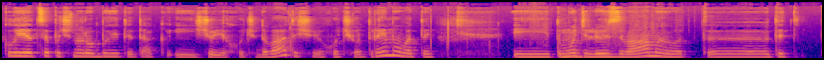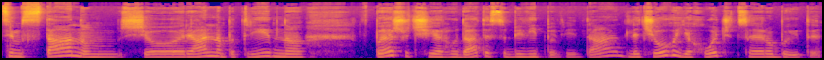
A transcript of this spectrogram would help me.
коли я це почну робити, так, і що я хочу давати, що я хочу отримувати. І тому ділюсь з вами от, е, от цим станом, що реально потрібно в першу чергу дати собі відповідь, да? для чого я хочу це робити.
